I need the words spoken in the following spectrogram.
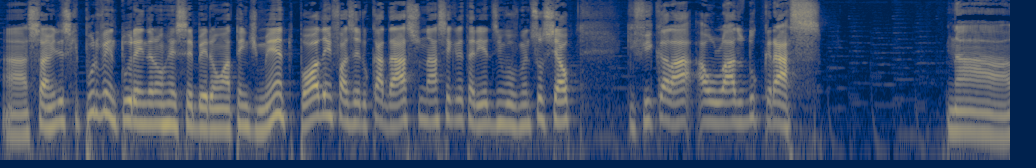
As famílias que porventura ainda não receberam atendimento podem fazer o cadastro na Secretaria de Desenvolvimento Social, que fica lá ao lado do CRAS, na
